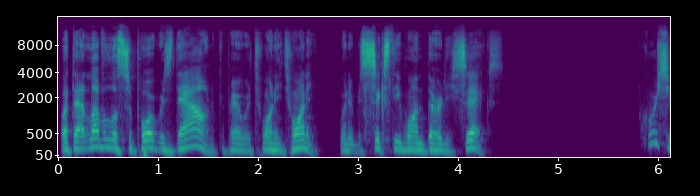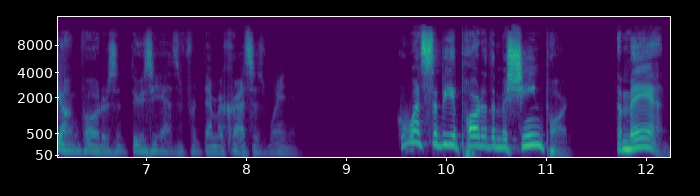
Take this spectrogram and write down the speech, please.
But that level of support was down compared with 2020, when it was 61 36. Of course, young voters' enthusiasm for Democrats is waning. Who wants to be a part of the machine party? The man.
